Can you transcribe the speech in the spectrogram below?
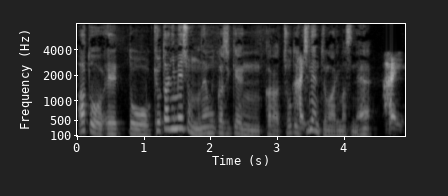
あと、えっと、京都アニメーションのね、放火事件からちょうど1年というのがありますね。はい。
